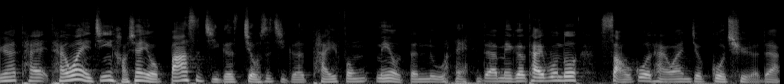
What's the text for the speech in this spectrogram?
原来台台湾已经好像有八十几个、九十几个台风没有登陆嘞，对啊，每个台风都扫过台湾就过去了，对啊。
